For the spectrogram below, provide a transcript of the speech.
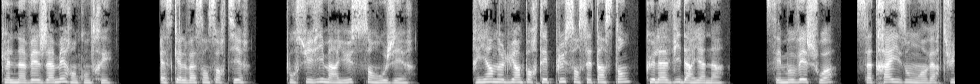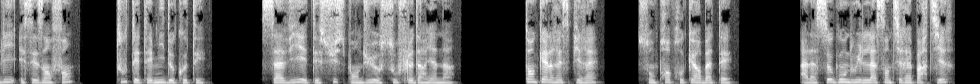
qu'elle n'avait jamais rencontrée? Est-ce qu'elle va s'en sortir? Poursuivit Marius sans rougir. Rien ne lui importait plus en cet instant que la vie d'Ariana. Ses mauvais choix, sa trahison envers Tully et ses enfants, tout était mis de côté. Sa vie était suspendue au souffle d'Ariana. Tant qu'elle respirait, son propre cœur battait. À la seconde où il la sentirait partir,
